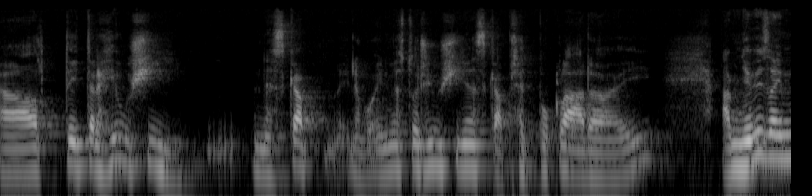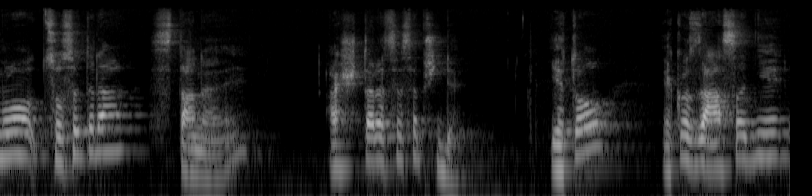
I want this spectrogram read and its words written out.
A ty trhy už ji dneska, nebo investoři už ji dneska předpokládají. A mě by zajímalo, co se teda stane, až ta recese přijde. Je to jako zásadně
